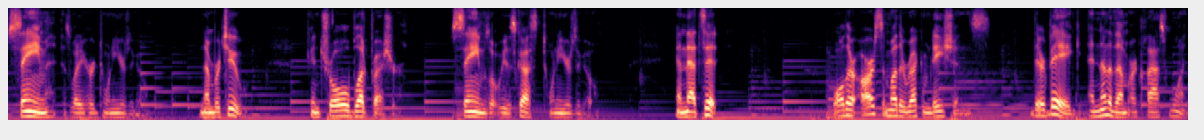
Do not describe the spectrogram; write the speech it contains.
Same as what I heard 20 years ago. Number two, control blood pressure. Same as what we discussed 20 years ago. And that's it. While there are some other recommendations, they're vague and none of them are class 1,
